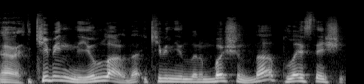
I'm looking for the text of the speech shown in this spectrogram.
Evet. 2000'li yıllarda, 2000 yılların başında PlayStation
